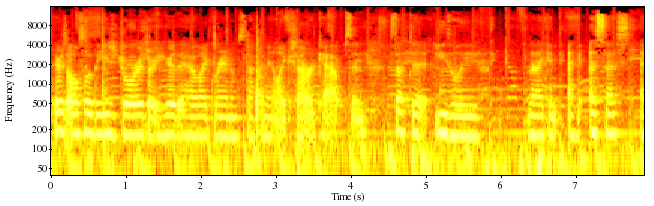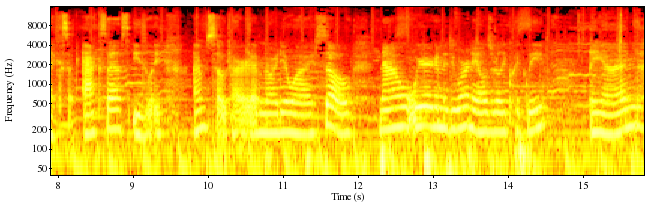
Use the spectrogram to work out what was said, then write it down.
There's also these drawers right here that have like random stuff in it, like shower caps and stuff to easily, that I can assess, access easily. I'm so tired, I have no idea why. So now we're gonna do our nails really quickly and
